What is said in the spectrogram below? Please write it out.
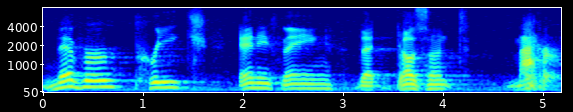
never preach anything that doesn't matter.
